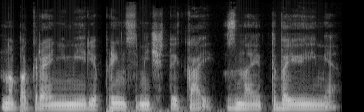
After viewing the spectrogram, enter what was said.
но, по крайней мере, принц мечты Кай знает твое имя».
